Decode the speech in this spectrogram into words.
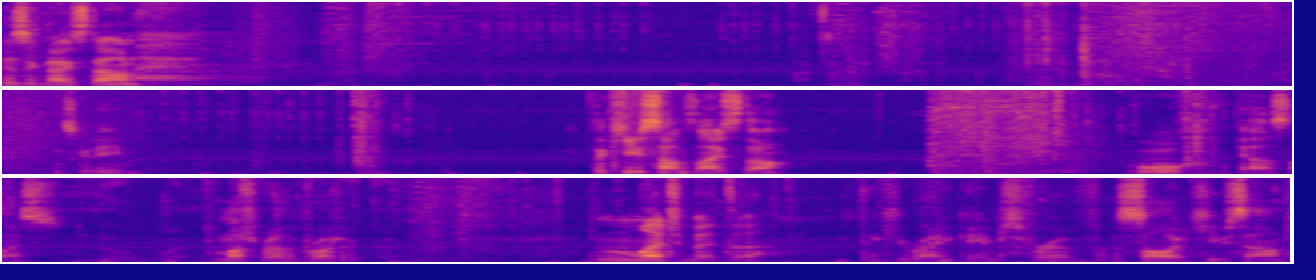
His ignite's down. That's good E. The Q sounds nice though. Ooh, yeah, that's nice. Much better than Project. Much better. Thank you, Riot Games, for a, a solid Q sound.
